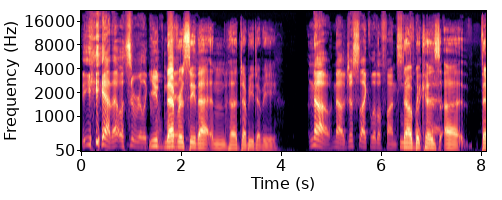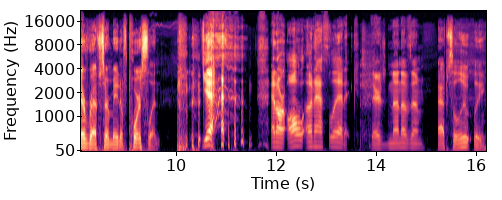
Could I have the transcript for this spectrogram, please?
yeah, that was a really cool. You'd bit. never see that in the WWE. No, no, just like little fun stuff. No, like because that. uh, their refs are made of porcelain. yeah, and are all unathletic. There's none of them. Absolutely.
